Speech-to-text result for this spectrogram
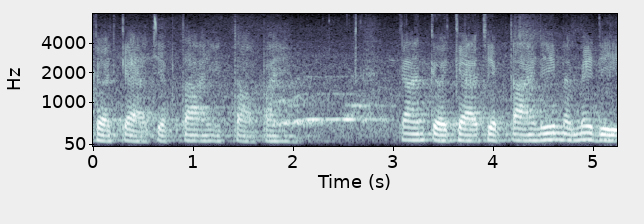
เกิดแก่เจ็บตายอีกต่อไป การเกิดแก่เจ็บตายนี้มันไม่ดี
